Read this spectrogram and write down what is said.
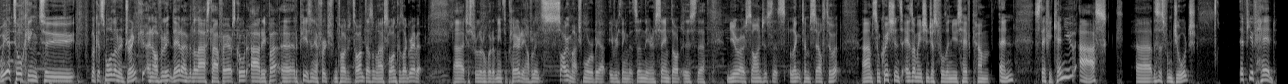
We are talking to Look, it's more than a drink, and I've learnt that over the last half hour. It's called arepa. Uh, it appears in our fridge from time to time. Doesn't last long because I grab it uh, just for a little bit of mental clarity. I've learnt so much more about everything that's in there, and Sam Dodd is the neuroscientist that's linked himself to it. Um, some questions, as I mentioned just for the news, have come in. Steffi, can you ask? Uh, this is from George. If you've had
